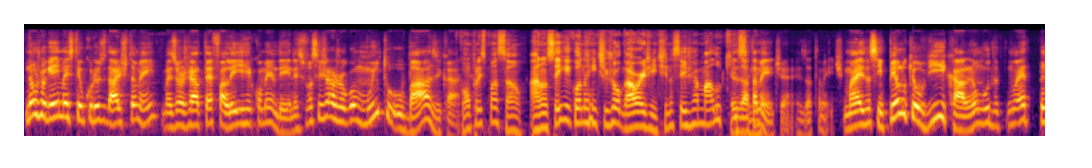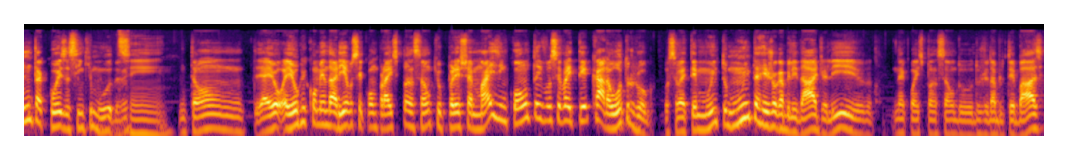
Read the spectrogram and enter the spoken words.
Não joguei, mas tenho curiosidade também. Mas eu já até falei e recomendei, né? Se você já jogou muito o base, cara. Compra a expansão. A não ser que quando a gente jogar o Argentina seja maluquice. né? Exatamente, é, exatamente. Mas assim, pelo que eu vi, cara, não muda, não é tanta coisa assim que muda, né? Sim. Então, é, eu, eu recomendaria você comprar a expansão, que o preço é mais em conta e você vai ter, cara, outro jogo. Você vai ter muito, muita rejogabilidade ali, né, com a expansão do, do GWT base.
